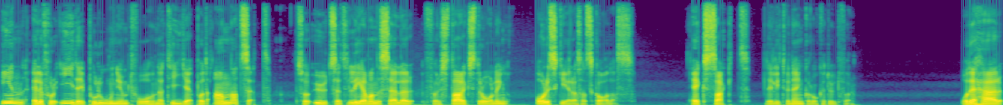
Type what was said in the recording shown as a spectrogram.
in eller får i dig polonium 210 på ett annat sätt så utsätts levande celler för stark strålning och riskeras att skadas. Exakt det Litvinenko råkat ut för. Och det är här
